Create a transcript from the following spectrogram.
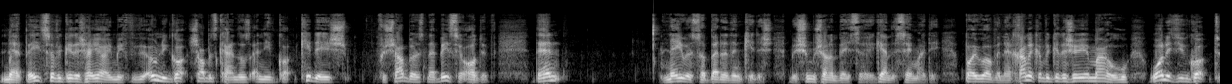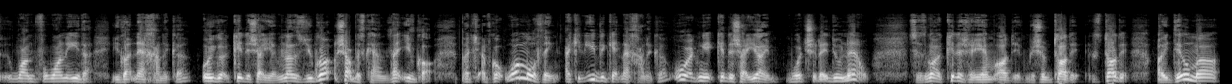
Ne Besa Hayom, if you've only got Shabbos candles, and you've got Kiddush, for Shabbos, Ne Besa Odiv, then Neighbors are better than Kiddush. Mishum Shalom Beisa. Again, the same idea. Boy Rav Nechanukah v'Kiddush Mahu. What if you've got one for one either? You've got Nechanukah or you've got Kiddush Hayom. In other words, you've got Shabbos candle that you've got, but I've got one more thing. I can either get Nechanukah or I can get Kiddush Hayom. What should I do now? Says, "Well, Kiddush Hayom Odiv Mishum Todit. Todit.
